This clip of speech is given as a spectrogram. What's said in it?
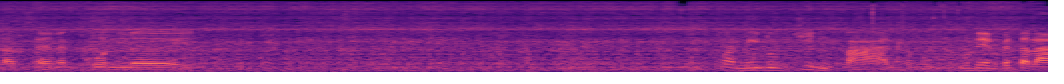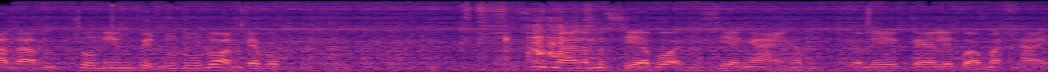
ตักใส่แล้วคนเลยถ้ามีลูกจิ้นป่านะครับผมเรียนไปตลาดแล้วช่วงนี้มันเป็นฤดูร้อนแกบอกซื้อมาแล้วมันเสียบ่อยมันเสียง่ายครับก็เลยแกเลยบอกมาขาย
